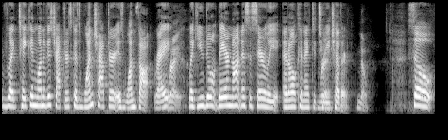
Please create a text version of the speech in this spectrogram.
like, take in one of his chapters because one chapter is one thought, right? Right. Like, you don't, they are not necessarily at all connected to Right. each other. No. So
